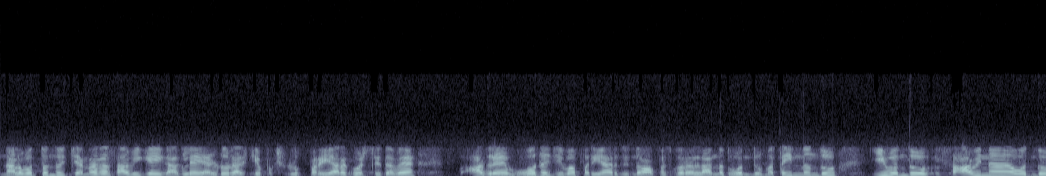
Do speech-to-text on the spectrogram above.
ನಲವತ್ತೊಂದು ಜನರ ಸಾವಿಗೆ ಈಗಾಗಲೇ ಎರಡು ರಾಜಕೀಯ ಪಕ್ಷಗಳು ಪರಿಹಾರ ಘೋಷಿಸಿದಾವೆ ಆದ್ರೆ ಹೋದ ಜೀವ ಪರಿಹಾರದಿಂದ ವಾಪಸ್ ಬರಲ್ಲ ಅನ್ನೋದು ಒಂದು. ಮತ್ತೆ ಇನ್ನೊಂದು ಈ ಒಂದು ಸಾವಿನ ಒಂದು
